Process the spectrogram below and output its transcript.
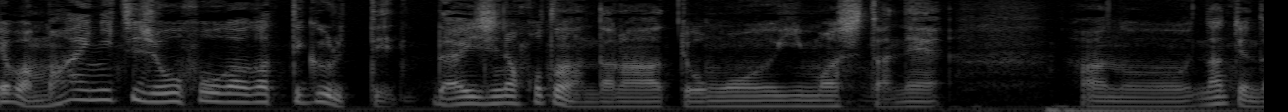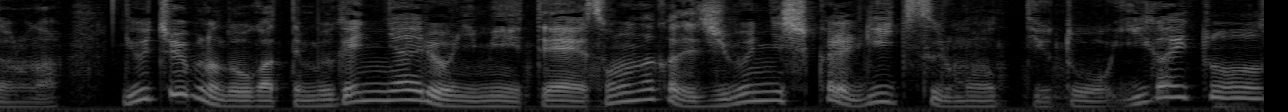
やっぱ毎日情報が上がってくるって大事なことなんだなって思いましたね。あの、なんて言うんだろうな。YouTube の動画って無限にあるように見えて、その中で自分にしっかりリーチするものっていうと、意外と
